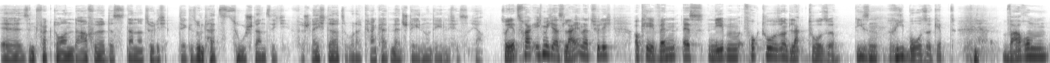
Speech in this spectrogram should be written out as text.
äh, sind Faktoren dafür, dass dann natürlich der Gesundheitszustand sich verschlechtert oder Krankheiten entstehen und ähnliches. Ja. So, jetzt frage ich mich als Laie natürlich, okay, wenn es neben Fructose und Laktose diesen Ribose gibt, ja. warum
